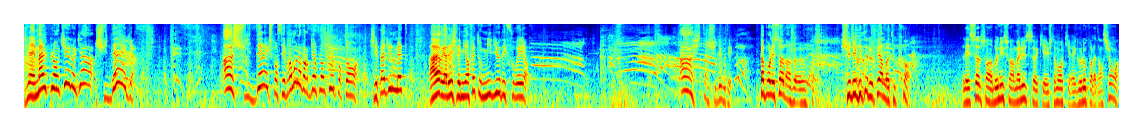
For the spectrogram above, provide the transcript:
Je l'avais mal planqué le gars. Je suis deg. Ah, je suis deg. Je pensais vraiment l'avoir bien planqué pourtant. J'ai pas dû le mettre... Ah ouais, regardez, je l'ai mis en fait au milieu des fourrés. Ah putain, je suis dégoûté. Pas pour les subs, hein, je... suis dégoûté de perdre moi tout court. Les subs sont un bonus ou un malus qui est justement qui est rigolo pour l'attention.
